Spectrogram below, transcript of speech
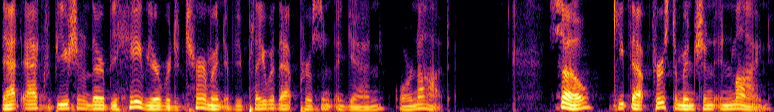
That attribution of their behavior would determine if you play with that person again or not. So, keep that first dimension in mind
